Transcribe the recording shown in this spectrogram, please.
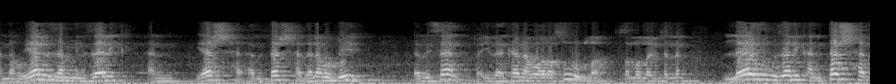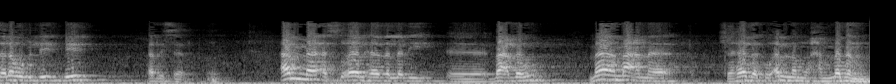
أنه يلزم من ذلك أن, يشهد أن تشهد له الرسالة فإذا كان هو رسول الله صلى الله عليه وسلم لازم ذلك أن تشهد له بالرسالة. أما السؤال هذا الذي آه، بعده ما معنى شهادة أن محمدا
